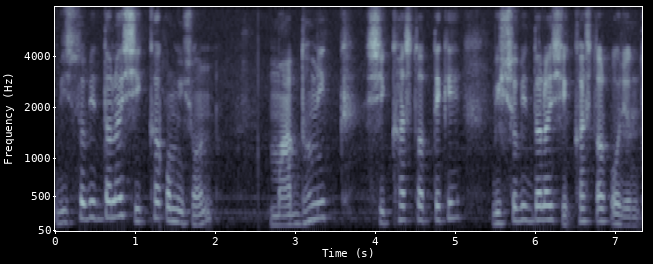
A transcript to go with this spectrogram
বিশ্ববিদ্যালয় শিক্ষা কমিশন মাধ্যমিক শিক্ষাস্তর থেকে বিশ্ববিদ্যালয় শিক্ষাস্তর পর্যন্ত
